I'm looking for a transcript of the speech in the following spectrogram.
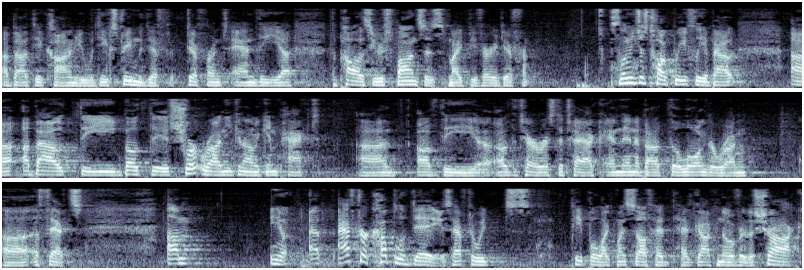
about the economy would be extremely diff- different, and the uh, the policy responses might be very different. So let me just talk briefly about. Uh, about the, both the short-run economic impact uh, of the uh, of the terrorist attack, and then about the longer run uh, effects. Um, you know, after a couple of days, after we people like myself had, had gotten over the shock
